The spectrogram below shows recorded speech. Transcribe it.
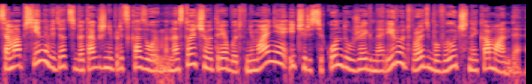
Сама псина ведет себя также непредсказуемо, настойчиво требует внимания и через секунду уже игнорирует вроде бы выученные команды.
